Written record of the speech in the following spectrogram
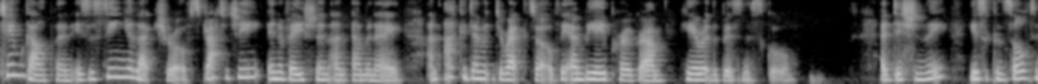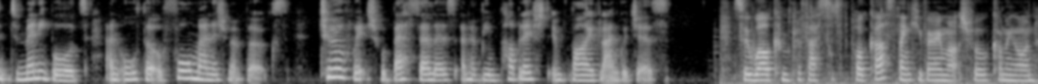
Tim Galpin is a senior lecturer of strategy, innovation and M&A and academic director of the MBA program here at the Business School. Additionally, he is a consultant to many boards and author of four management books, two of which were bestsellers and have been published in five languages. So, welcome, Professor, to the podcast. Thank you very much for coming on.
